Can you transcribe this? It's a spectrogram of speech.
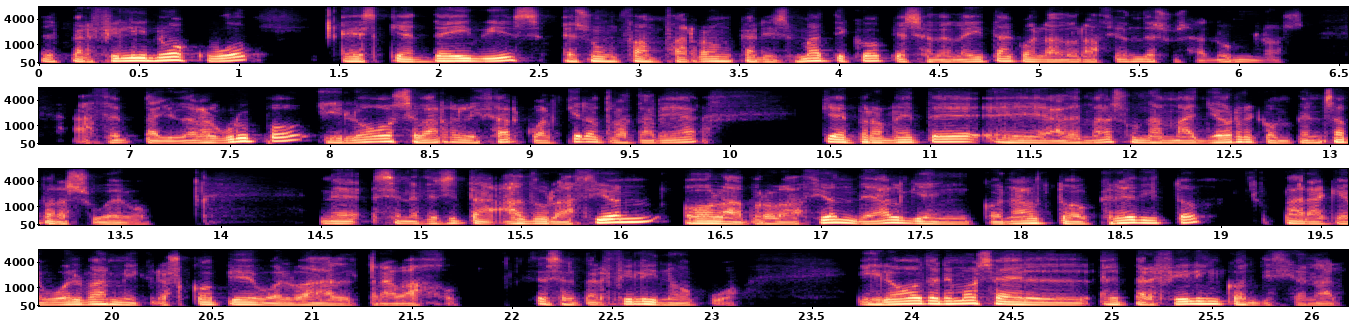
El perfil inocuo es que Davis es un fanfarrón carismático que se deleita con la adoración de sus alumnos acepta ayudar al grupo y luego se va a realizar cualquier otra tarea que promete eh, además una mayor recompensa para su ego. se necesita adulación o la aprobación de alguien con alto crédito para que vuelva al microscopio y vuelva al trabajo. Este es el perfil inocuo. Y luego tenemos el, perfil incondicional,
